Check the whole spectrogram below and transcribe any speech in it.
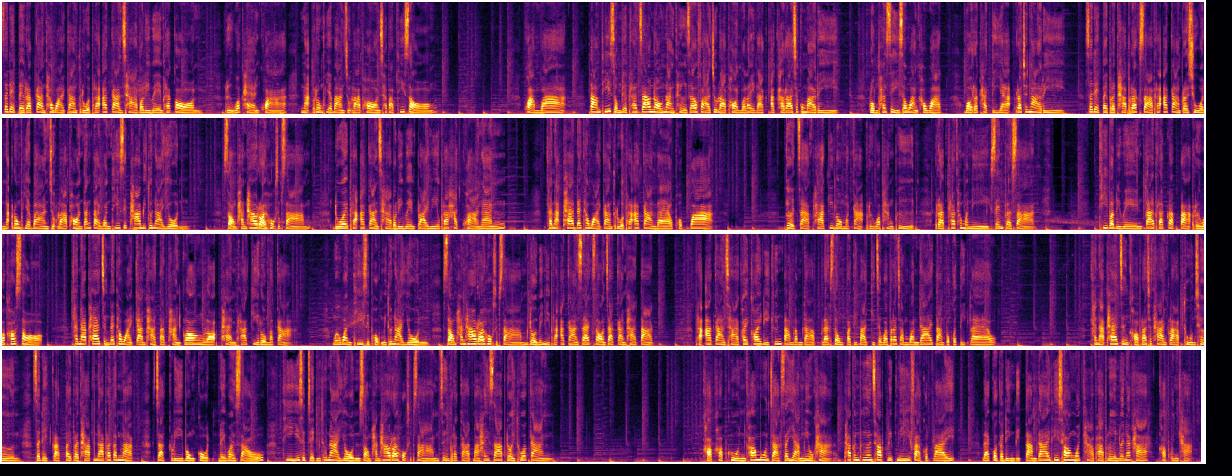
เสด็จไปรับการถวายการตรวจพระอาการชาบริเวณพระกร หรือว่าแขนขวา ณ โรงพยาบาลจุฬาภรณ์ฉบับที่สอง ความว่าตามที่สมเด็จพระเจ้าน้องนางเธอเจ้าฟ้าจุฬาภรณ์วลัยลักษณ์อัครราชกุมารี กรมพระศรีสว่างควัตวรคัตติยรัชนารี เสด็จไปประทับรักษาพระอาการประชวรณโรงพยาบาลจุฬาภรณ์ตั้งแต่วันที่ 15 มิถุนายน 2563 ด้วยพระอาการชาบริเวณปลายนิ้วพระหัตถ์ขวานั้น ขณะแพทย์ได้ถวายการตรวจพระอาการแล้วพบว่าเกิดจากพระกิโลมกะหรือว่าพังผืด รัดพระธมณีเส้นประสาท ที่บริเวณใต้พระกลับปะหรือว่าข้อศอก คณะแพทย์จึงได้ถวายการผ่าตัดผ่านกล้องเลาะแผ่นพระกิโรมกะ เมื่อวันที่ 16 มิถุนายน 2563 โดยไม่มีพระอาการแทรกซ้อนจากการผ่าตัด พระอาการชาค่อยๆ ดีขึ้นตามลำดับ และทรงปฏิบัติกิจวัตรประจำวันได้ตามปกติแล้ว คณะแพทย์จึงขอพระราชทานกราบทูลเชิญ เสด็จกลับไปประทับณพระตำหนักจากกรีบงกฎในวันเสาร์ที่ 27 มิถุนายน 2563 จึงประกาศมาให้ทราบโดยทั่วกัน ขอขอบคุณข้อมูลจากสยามนิวค่ะ ถ้าเพื่อนๆชอบคลิปนี้ฝากกดไลค์และกดกระดิ่งติดตามได้ที่ช่องมดข่าวพาเพลินด้วยนะคะ ขอบคุณค่ะ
